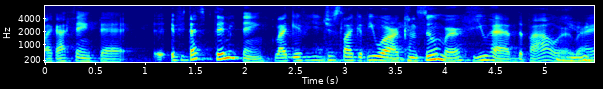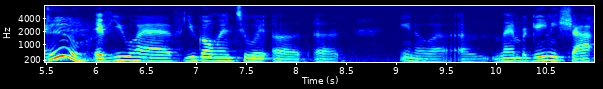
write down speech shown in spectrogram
like, I think that if that's with anything, like if you just like if you are a consumer, you have the power. You right? do. If you have, you go into a, a, a you know, a, a Lamborghini shop.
